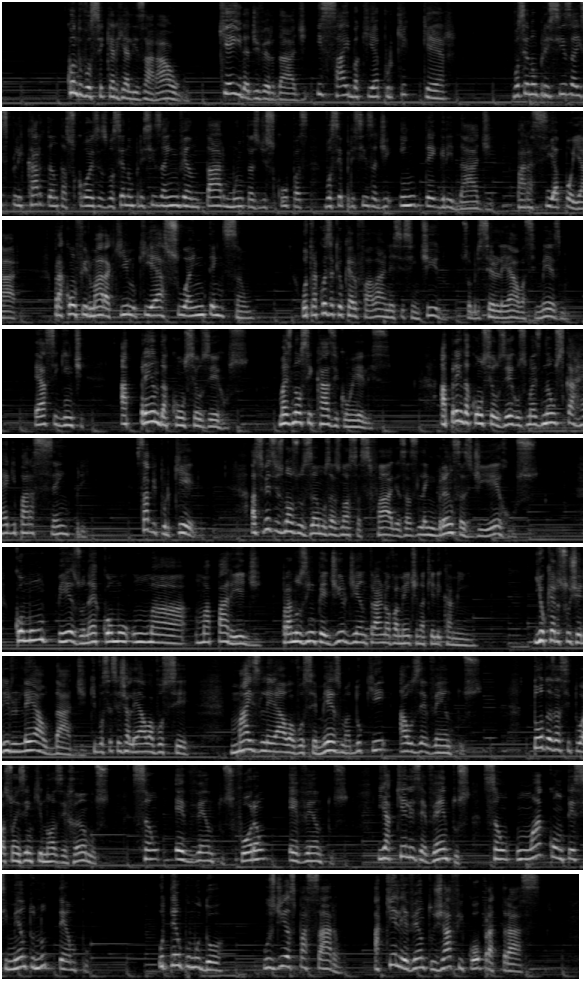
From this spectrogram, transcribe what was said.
Quando você quer realizar algo, queira de verdade e saiba que é porque quer você não precisa explicar tantas coisas, você não precisa inventar muitas desculpas, você precisa de integridade para se apoiar, para confirmar aquilo que é a sua intenção. Outra coisa que eu quero falar nesse sentido, sobre ser leal a si mesma, é a seguinte: aprenda com os seus erros, mas não se case com eles. Aprenda com os seus erros, mas não os carregue para sempre. Sabe por quê? Às vezes nós usamos as nossas falhas, as lembranças de erros, como um peso, né? como uma, uma parede para nos impedir de entrar novamente naquele caminho. E eu quero sugerir lealdade, que você seja leal a você, mais leal a você mesma do que aos eventos. Todas as situações em que nós erramos são eventos, foram eventos. E aqueles eventos são um acontecimento no tempo. O tempo mudou, os dias passaram, aquele evento já ficou para trás.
